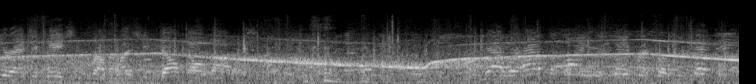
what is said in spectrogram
your education from unless you don't know about us. Now we're half the money in the paper, so protect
